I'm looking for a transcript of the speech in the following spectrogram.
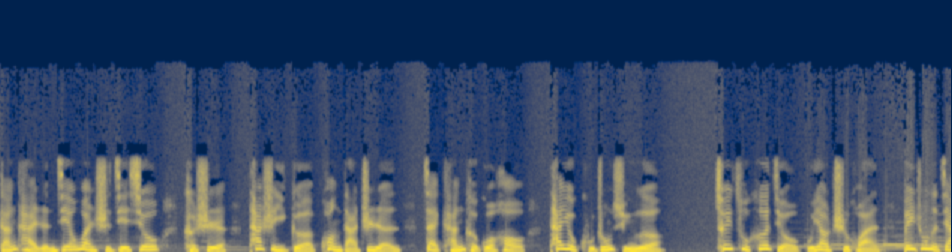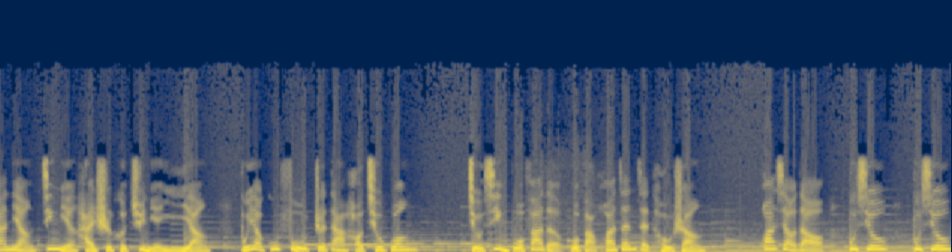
感慨人间万事皆休。可是他是一个旷达之人，在坎坷过后，他又苦中寻乐。催促喝酒，不要迟缓。杯中的佳酿，今年还是和去年一样。不要辜负这大好秋光。酒兴勃发的我把花簪在头上。花笑道：“不羞，不羞。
